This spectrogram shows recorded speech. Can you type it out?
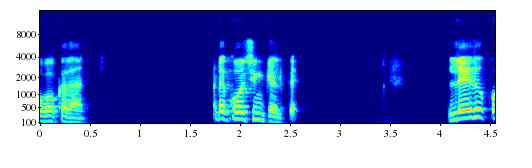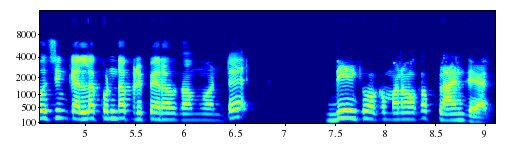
ఒక్కొక్క దానికి అంటే కోచింగ్కి వెళ్తే లేదు కోచింగ్కి వెళ్ళకుండా ప్రిపేర్ అవుదాము అంటే దీనికి ఒక మనం ఒక ప్లాన్ చేయాలి.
